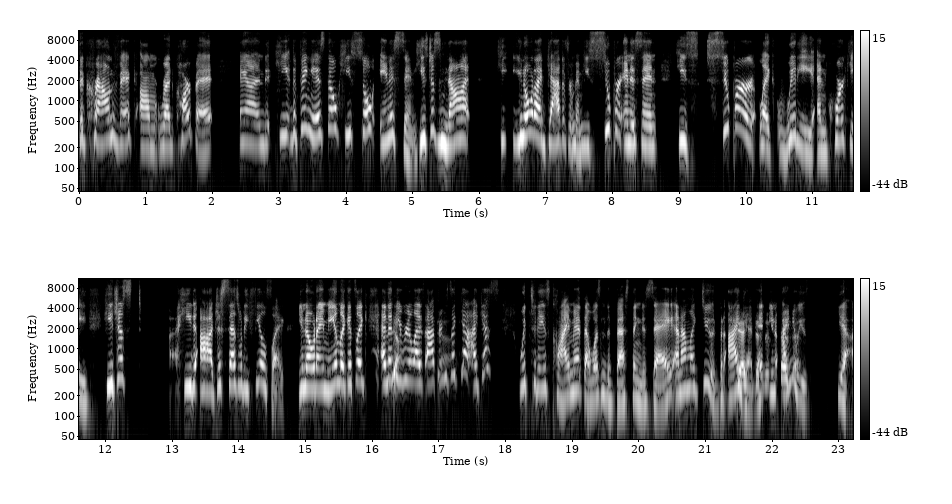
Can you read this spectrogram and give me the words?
the Crown Vic um red carpet, and he. The thing is though, he's so innocent. He's just not he you know what I've gathered from him? He's super innocent. He's super like witty and quirky. He just he uh just says what he feels like. You know what I mean? Like it's like and then yeah. he realized after yeah. he's like, "Yeah, I guess with today's climate, that wasn't the best thing to say. And I'm like, dude, but I Yeah, get it. You know, I knew he was, yeah.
